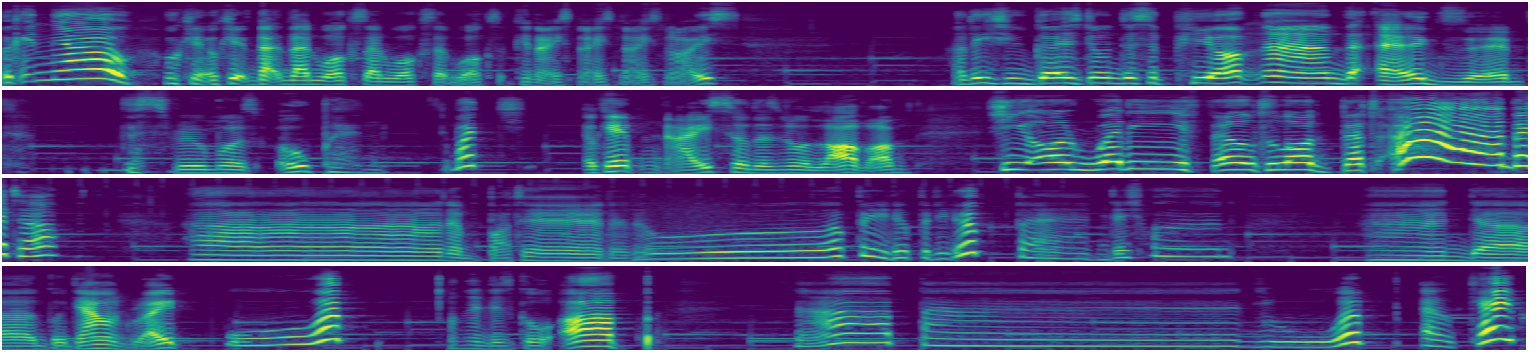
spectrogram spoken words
Okay, no! Okay, okay. That, that works, that works, that works. Okay, nice, nice, nice, nice. At least you guys don't disappear. And the exit. This room was open. What? Okay, nice, so there's no lava. She already felt a lot better. Ah, better. And a button. And Whoopity doopity doop. And this one. And uh, go down, right? Whoop. And then just go up. Up and whoop. Okay.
